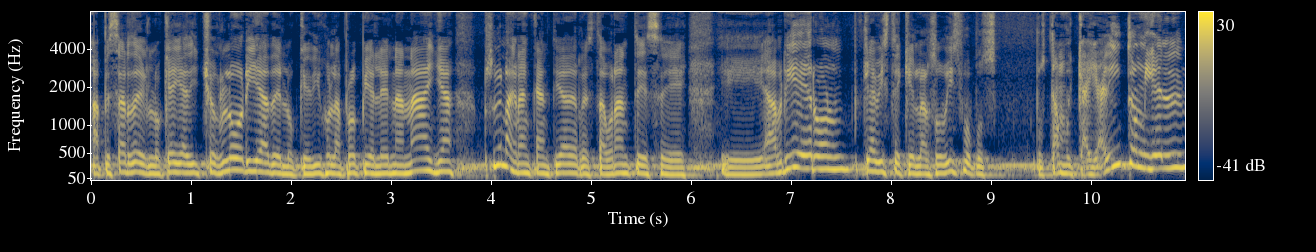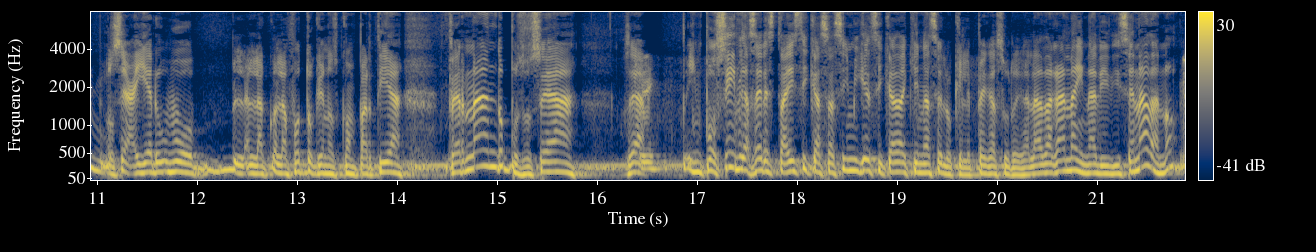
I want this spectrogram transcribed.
a pesar de lo que haya dicho Gloria, de lo que dijo la propia Elena Naya, pues una gran cantidad de restaurantes eh, abrieron. Ya viste que el arzobispo pues pues está muy calladito, Miguel. O sea, ayer hubo la, la, foto que nos compartía Fernando, pues o sea, o sea, imposible hacer estadísticas así, Miguel, si cada quien hace lo que le pega su regalada gana y nadie dice nada, ¿no? Sí,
